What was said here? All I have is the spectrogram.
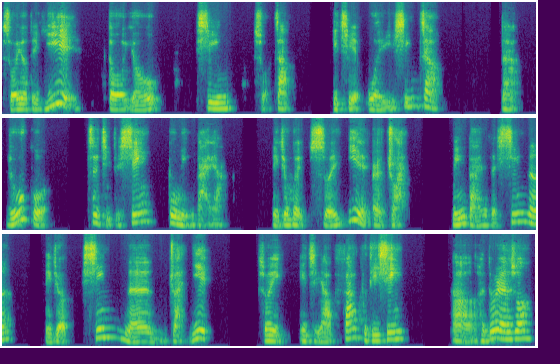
所有的业都由心所造，一切唯心造。那如果自己的心，不明白呀、啊，你就会随业而转。明白的心呢，你就心能转业。所以你只要发菩提心啊，很多人说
